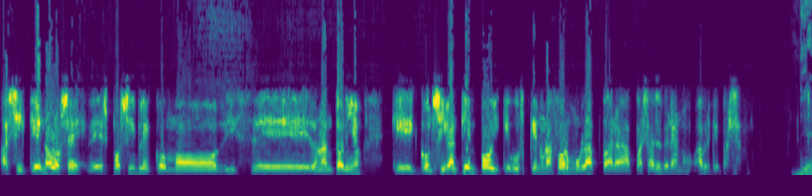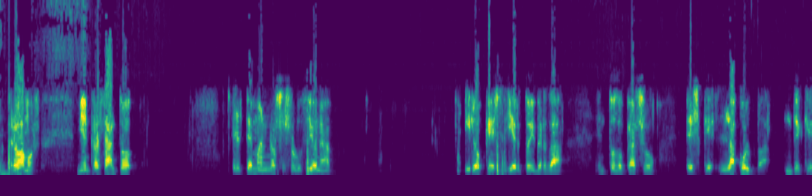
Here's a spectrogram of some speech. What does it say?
así que no lo sé es posible como dice don Antonio que consigan tiempo y que busquen una fórmula para pasar el verano a ver qué pasa Bien. Pero vamos, mientras tanto, el tema no se soluciona y lo que es cierto y verdad, en todo caso, es que la culpa de que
